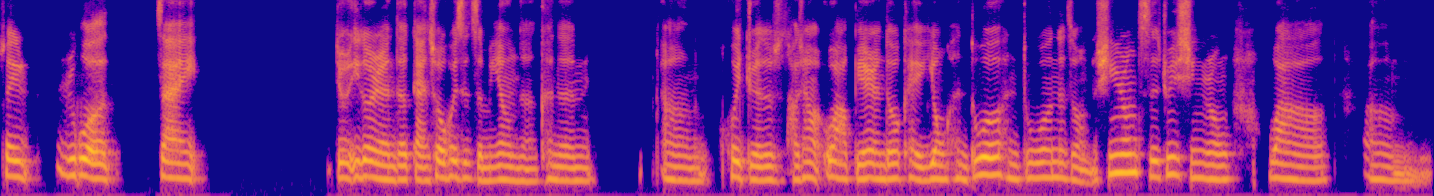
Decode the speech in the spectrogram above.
所以如果在就一个人的感受会是怎么样呢？可能嗯，会觉得好像哇，别人都可以用很多很多那种形容词去形容哇，嗯，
